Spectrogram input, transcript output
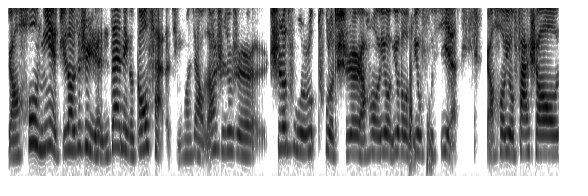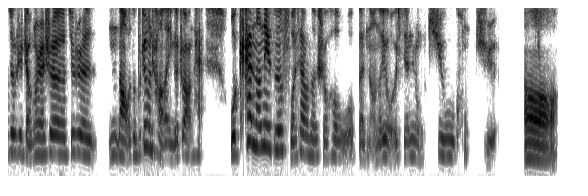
然后你也知道，就是人在那个高反的情况下，我当时就是吃了吐了吐了吃，然后又又又腹泻，然后又发烧，就是整个人是就是脑子不正常的一个状态。我看到那尊佛像的时候，我本能的有一些那种巨物恐惧，哦。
